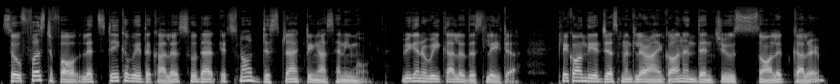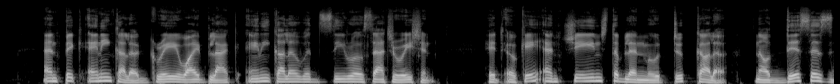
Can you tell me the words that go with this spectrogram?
So first of all, let's take away the colors so that it's not distracting us anymore. We're going to recolor this later. Click on the adjustment layer icon and then choose solid color and pick any color, gray, white, black, any color with zero saturation. Hit OK and change the blend mode to color. Now this is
